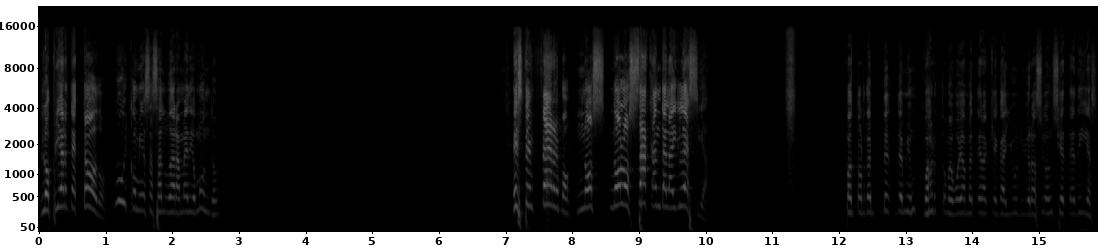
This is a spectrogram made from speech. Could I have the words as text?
Lo pierde todo. Uy, comienza a saludar a medio mundo. Este enfermo no, no lo sacan de la iglesia. Pastor, de, un cuarto me voy a meter aquí en ayuno y oración siete días.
